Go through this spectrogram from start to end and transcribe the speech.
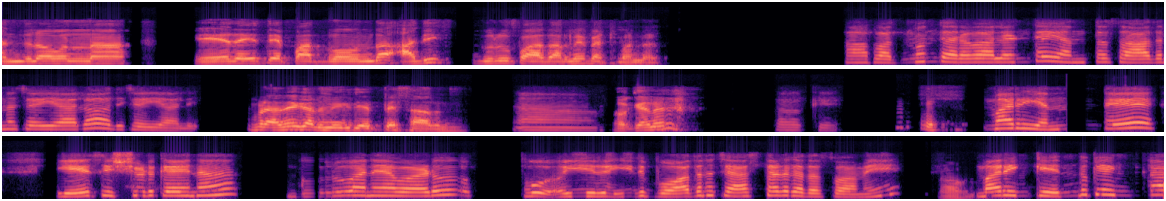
అందులో ఉన్న ఏదైతే పద్మం ఉందో అది గురువు పాదాల మీద పెట్టమన్నాడు. ఆ పద్మం తెరవాలంటే ఎంత సాధన చెయ్యాలో అది చెయ్యాలి ఇప్పుడు అదే కదా మీకు చెప్పే సాధన. ఆ. ఓకేనా? ఓకే. మరి అంటే ఏ శిష్యుడికైనా గురువు అనేవాడు ఇది బోధన చేస్తాడు కదా స్వామి. మరి ఇంకెందుకు ఇంకా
